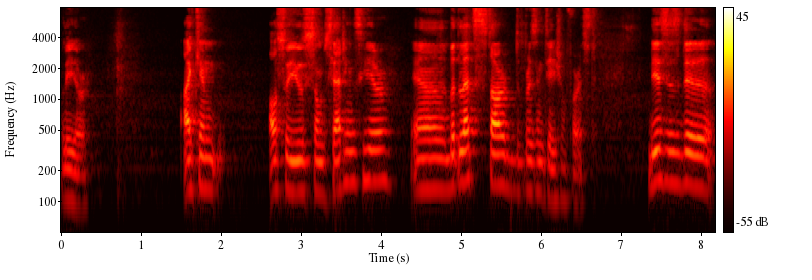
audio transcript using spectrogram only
later. I can also use some settings here, uh, but let's start the presentation first. This is the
